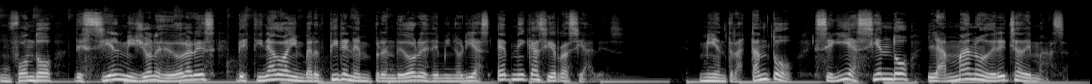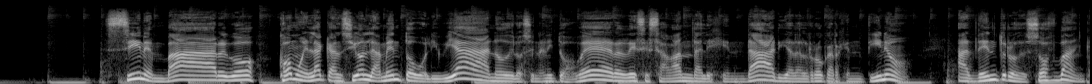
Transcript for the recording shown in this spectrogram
un fondo de 100 millones de dólares destinado a invertir en emprendedores de minorías étnicas y raciales. Mientras tanto, seguía siendo la mano derecha de Massa. Sin embargo, como en la canción Lamento Boliviano de los Enanitos Verdes, esa banda legendaria del rock argentino, adentro de SoftBank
